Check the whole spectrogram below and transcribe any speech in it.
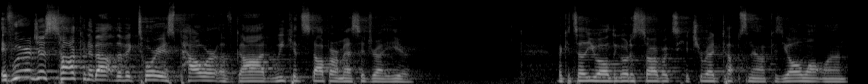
If we were just talking about the victorious power of God, we could stop our message right here. I could tell you all to go to Starbucks, get your red cups now because you all want one.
